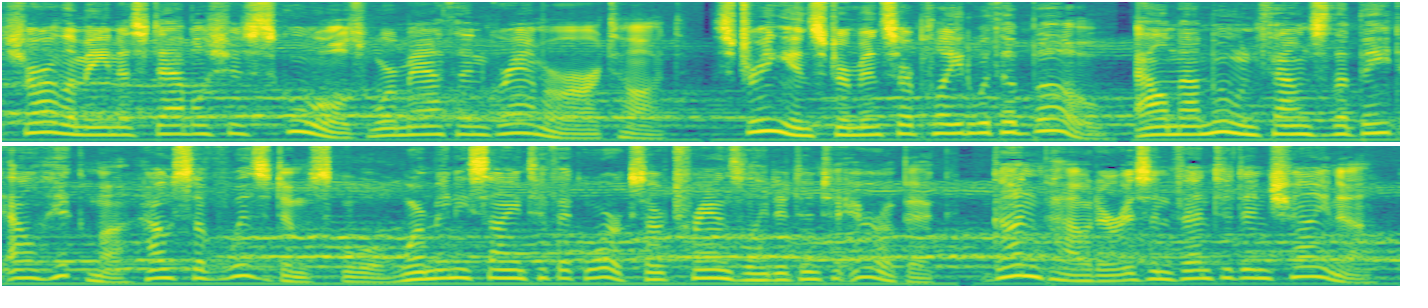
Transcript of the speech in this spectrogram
Charlemagne establishes schools where math and grammar are taught. String instruments are played with a bow. Al Mamun founds the Beit al Hikmah House of Wisdom School, where many scientific works are translated into Arabic. Gunpowder is invented in China.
